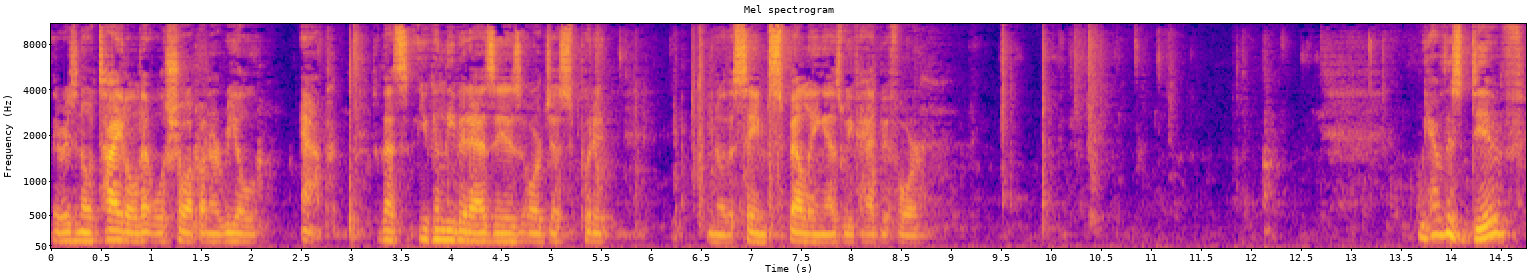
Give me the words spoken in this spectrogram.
There is no title that will show up on a real app. So that's you can leave it as is or just put it you know the same spelling as we've had before. We have this div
